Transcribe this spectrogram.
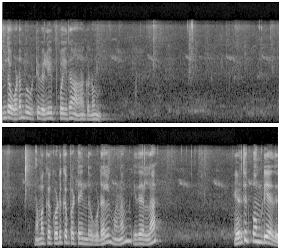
இந்த உடம்பு விட்டு வெளியே போய் தான் ஆகணும். நமக்கு கொடுக்கப்பட்ட இந்த உடல் மனம் இதெல்லாம் எடுத்துகிட்டு போக முடியாது.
